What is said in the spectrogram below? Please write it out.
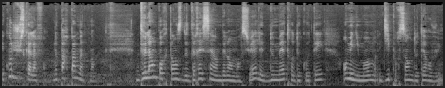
écoute jusqu'à la fin, ne pars pas maintenant. De l'importance de dresser un bilan mensuel et de mettre de côté au minimum 10% de tes revenus.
